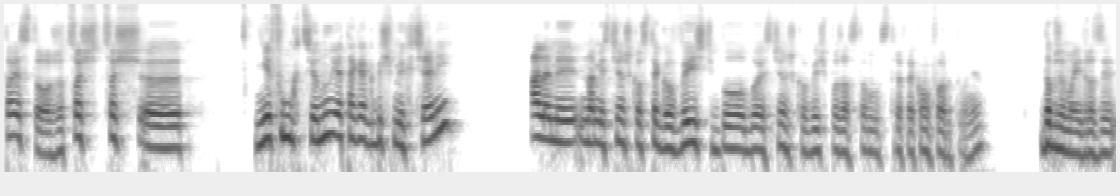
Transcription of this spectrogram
to, jest to że coś, coś e, nie funkcjonuje tak, jakbyśmy chcieli, ale my, nam jest ciężko z tego wyjść, bo, bo jest ciężko wyjść poza tą strefę komfortu. Nie? Dobrze, moi drodzy,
